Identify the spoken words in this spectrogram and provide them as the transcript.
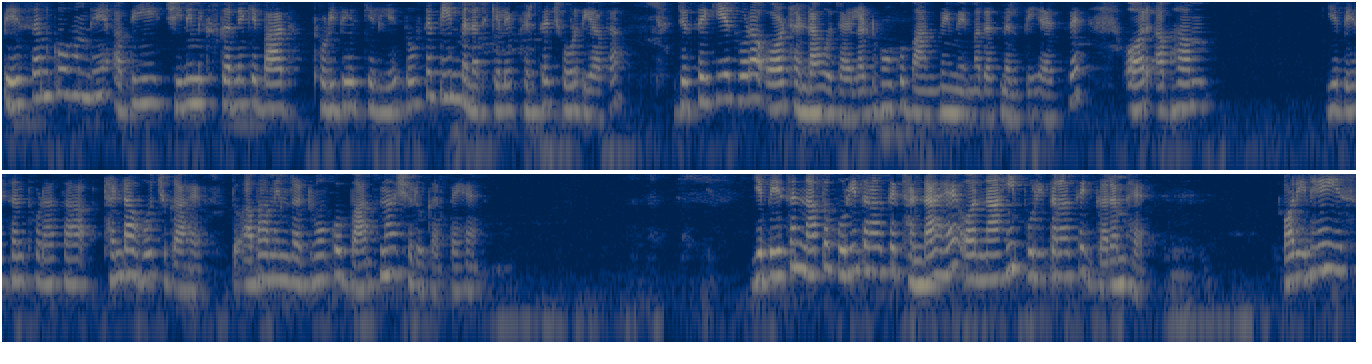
बेसन को हमने अभी चीनी मिक्स करने के बाद थोड़ी देर के लिए, दो से तीन मिनट के लिए फिर से छोड़ दिया था, जिससे कि ये थोड़ा और ठंडा हो जाए। लड्डुओं को बांधने में मदद मिलती है इससे। और अब हम ये बेसन थोड़ा सा ठंडा हो चुका है तो अब हम इन लड्डुओं को बांधना शुरू करते हैं। ये बेसन ना तो पूरी तरह से ठंडा है और ना ही पूरी तरह से गर्म है। और इन्हें इस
